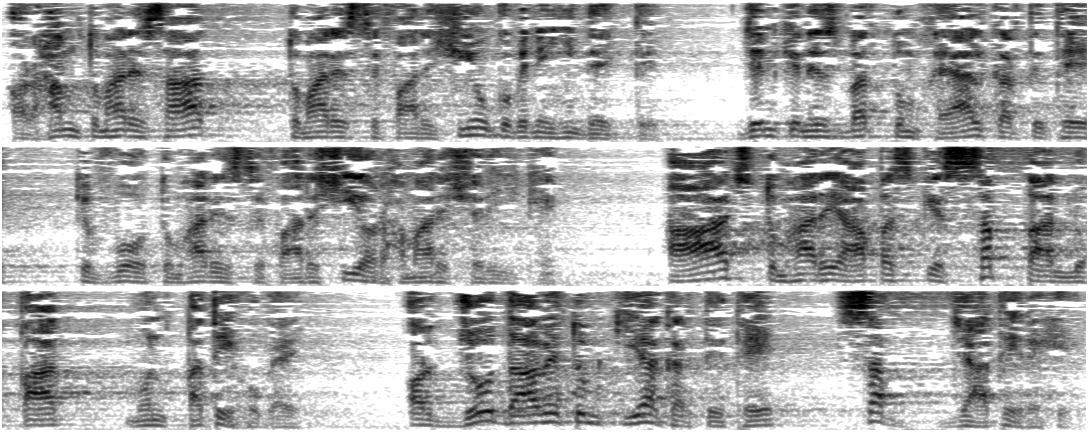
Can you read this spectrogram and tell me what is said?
اور ہم تمہارے ساتھ تمہارے سفارشیوں کو بھی نہیں دیکھتے، جن کی نسبت تم خیال کرتے تھے کہ وہ تمہارے سفارشی اور ہمارے شریک ہیں۔ آج تمہارے آپس کے سب تعلقات منقطع ہو گئے اور جو دعوے تم کیا کرتے تھے، سب جاتے رہے۔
